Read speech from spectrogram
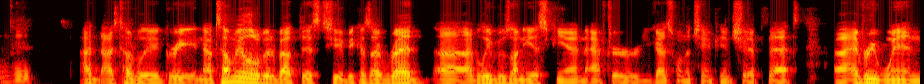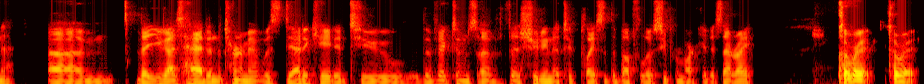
Mm-hmm. I, I, totally agree. Now, tell me a little bit about this too, because I read, uh, I believe it was on ESPN after you guys won the championship, that uh, every win um, that you guys had in the tournament was dedicated to the victims of the shooting that took place at the Buffalo supermarket. Is that right? Correct. Correct.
